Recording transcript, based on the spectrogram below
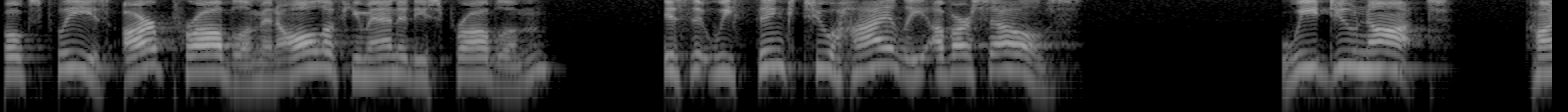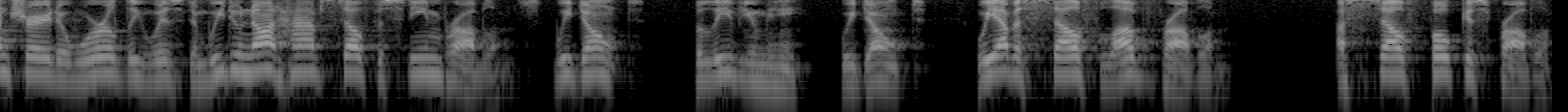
folks, please. Our problem and all of humanity's problem is that we think too highly of ourselves. We do not, contrary to worldly wisdom, we do not have self esteem problems. We don't. Believe you me, we don't. We have a self love problem, a self focus problem,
